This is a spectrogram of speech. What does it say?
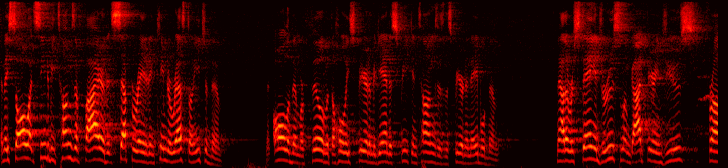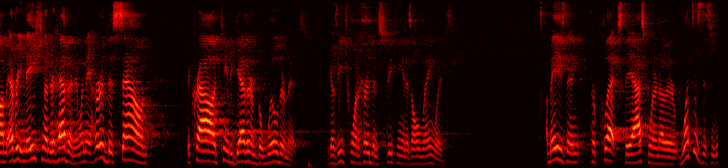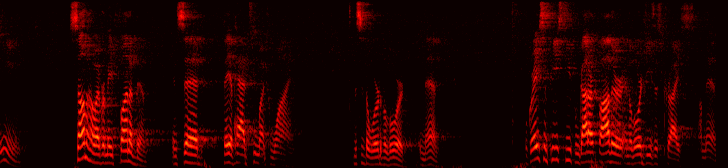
And they saw what seemed to be tongues of fire that separated and came to rest on each of them. And all of them were filled with the Holy Spirit and began to speak in tongues as the Spirit enabled them. Now, there were staying in Jerusalem God fearing Jews from every nation under heaven. And when they heard this sound, the crowd came together in bewilderment because each one heard them speaking in his own language. Amazed and perplexed, they asked one another, What does this mean? Some, however, made fun of them and said, They have had too much wine. This is the word of the Lord. Amen. Well, grace and peace to you from God our Father and the Lord Jesus Christ. Amen.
